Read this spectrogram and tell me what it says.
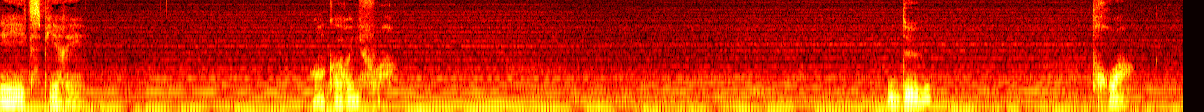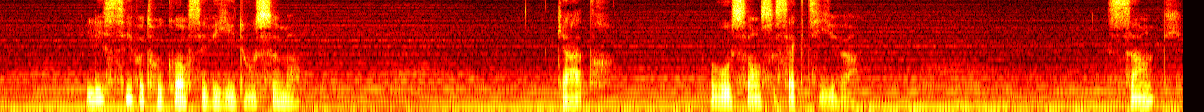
et expirez. Encore une fois. 2. 3. Laissez votre corps s'éveiller doucement. 4. Vos sens s'activent. 5,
